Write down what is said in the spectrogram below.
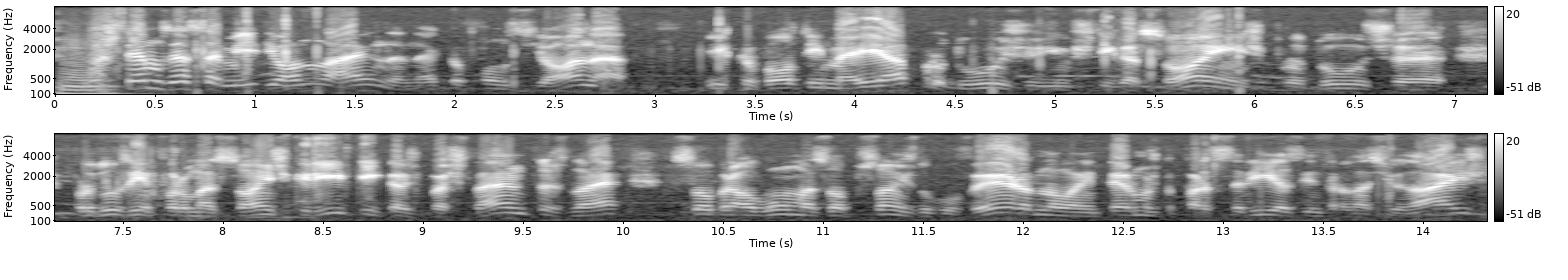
Hum. Nós temos essa mídia online né, que funciona e que volta e meia produz investigações, produz, uh, produz informações críticas bastantes não é? sobre algumas opções do governo em termos de parcerias internacionais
